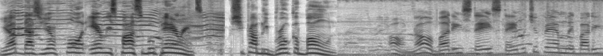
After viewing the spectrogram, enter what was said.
Yep, that's your fault, irresponsible parents. She probably broke a bone. Oh no, buddy. Stay, stay with your family, buddy.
